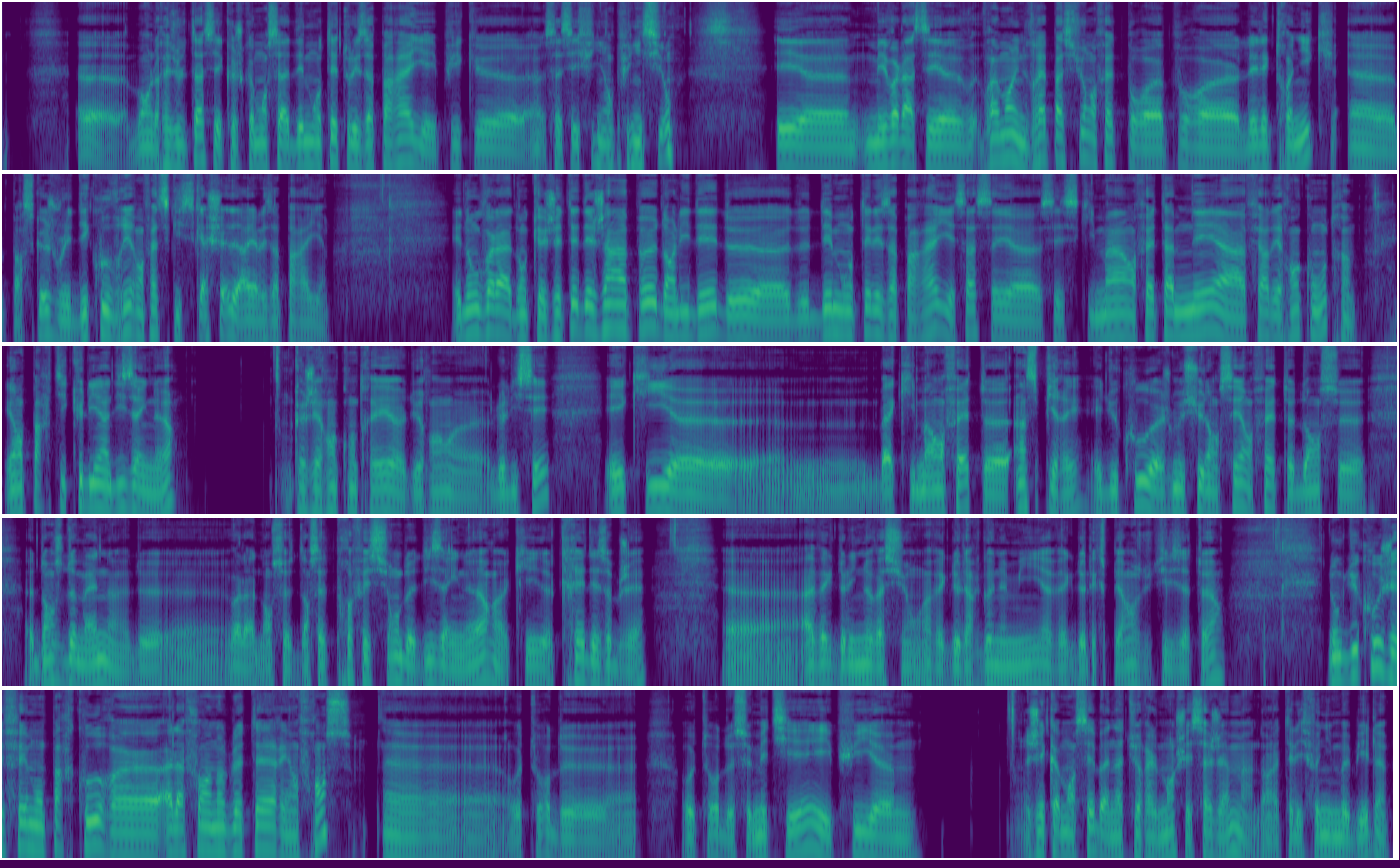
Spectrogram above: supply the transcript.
Euh, bon, le résultat, c'est que je commençais à démonter tous les appareils et puis que euh, ça s'est fini en punition. Et euh, mais voilà, c'est euh, vraiment une vraie passion en fait pour euh, pour euh, l'électronique euh, parce que je voulais découvrir en fait ce qui se cachait derrière les appareils. Et donc voilà, donc j'étais déjà un peu dans l'idée de, euh, de démonter les appareils. Et ça c'est euh, c'est ce qui m'a en fait amené à faire des rencontres et en particulier un designer que j'ai rencontré euh, durant euh, le lycée et qui euh, bah, qui m'a en fait euh, inspiré. Et du coup je me suis lancé en fait dans ce dans ce domaine de voilà dans ce dans cette profession de designer qui créer des objets euh, avec de l'innovation avec de l'ergonomie avec de l'expérience d'utilisateur. Donc du coup j'ai fait mon parcours à la fois en Angleterre et en France autour de autour de ce métier. Et puis j'ai commencé bah, naturellement chez Sagem dans la téléphonie mobile.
